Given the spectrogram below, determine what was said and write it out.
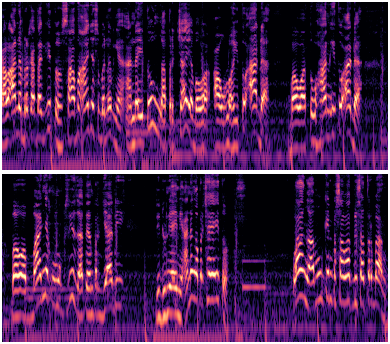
Kalau Anda berkata gitu, sama aja sebenarnya. Anda itu nggak percaya bahwa Allah itu ada, bahwa Tuhan itu ada, bahwa banyak mukjizat yang terjadi di dunia ini. Anda nggak percaya itu? Wah, nggak mungkin pesawat bisa terbang.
